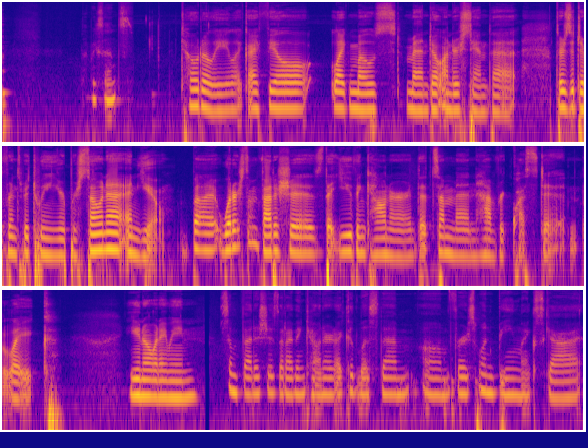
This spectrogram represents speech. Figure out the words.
That makes sense. Totally. Like I feel like most men don't understand that there's a difference between your persona and you. But what are some fetishes that you've encountered that some men have requested? Like, you know what I mean? Some fetishes that I've encountered, I could list them. Um, first one being like scat,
